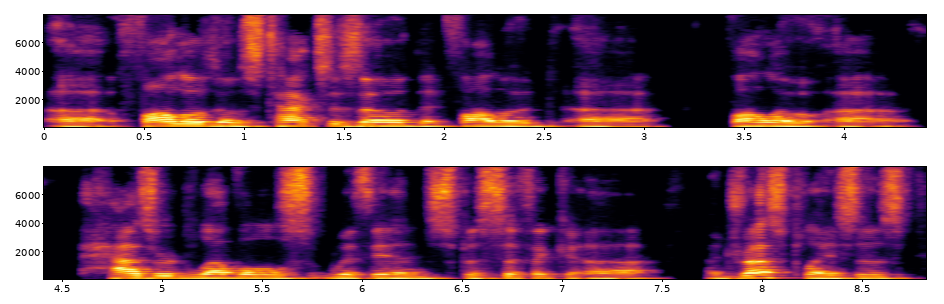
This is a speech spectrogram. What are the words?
uh, follow those taxes owed that followed uh, follow uh, hazard levels within specific uh, address places,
